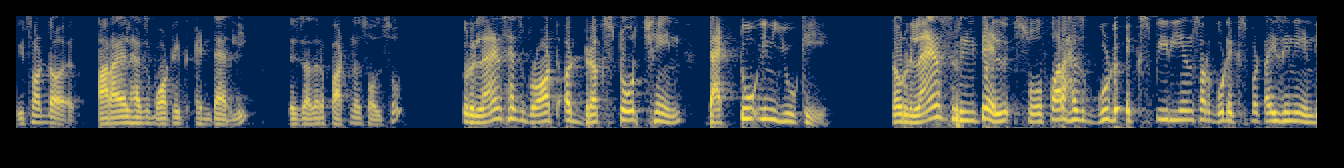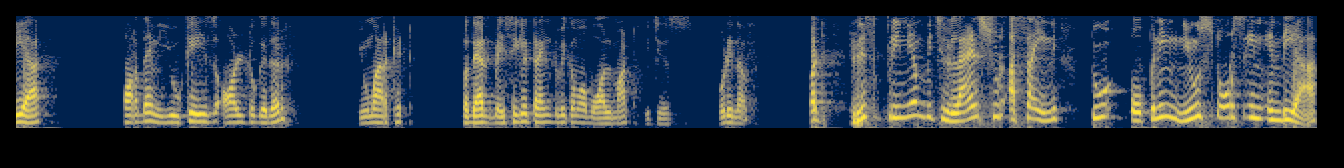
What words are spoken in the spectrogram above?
it's not R I L has bought it entirely there is other partners also Reliance has brought a drug store chain that too in U K Now Reliance Retail so far has good experience or good expertise in India. For them, UK is altogether new market. So they are basically trying to become a Walmart, which is good enough. But risk premium which Reliance should assign to opening new stores in India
